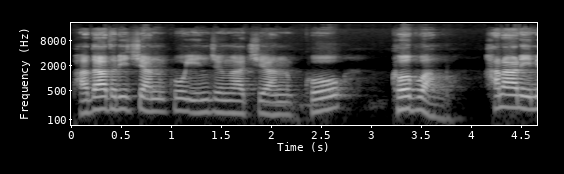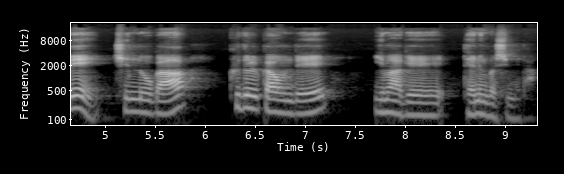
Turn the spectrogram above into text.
받아들이지 않고 인정하지 않고 거부함으로 하나님의 진노가 그들 가운데 임하게 되는 것입니다.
